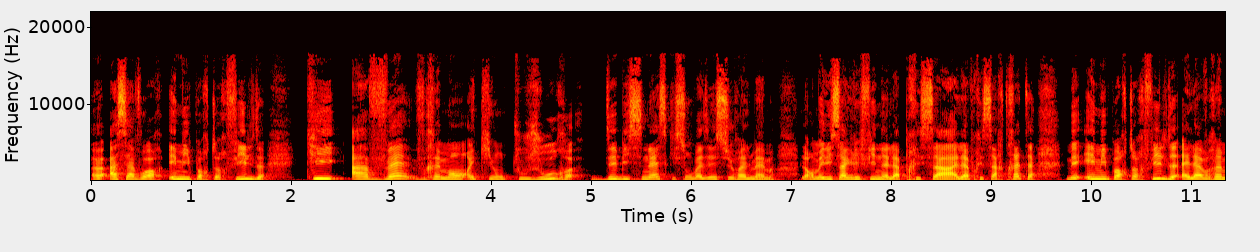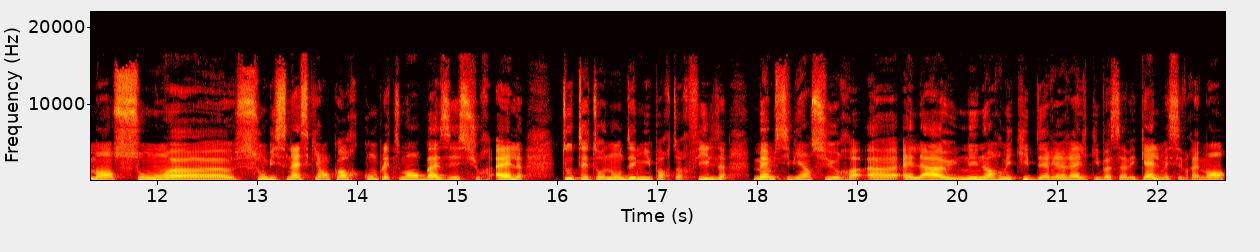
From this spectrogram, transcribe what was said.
à savoir Amy Porterfield, qui avaient vraiment et qui ont toujours des business qui sont basés sur elles-mêmes. Alors Melissa Griffin, elle a pris sa, elle a pris sa retraite, mais Amy Porterfield, elle a vraiment son, euh, son business qui est encore complètement basé sur elle. Tout est au nom d'Amy Porterfield, même si bien sûr euh, elle a une énorme équipe derrière elle qui bosse avec elle, mais c'est vraiment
